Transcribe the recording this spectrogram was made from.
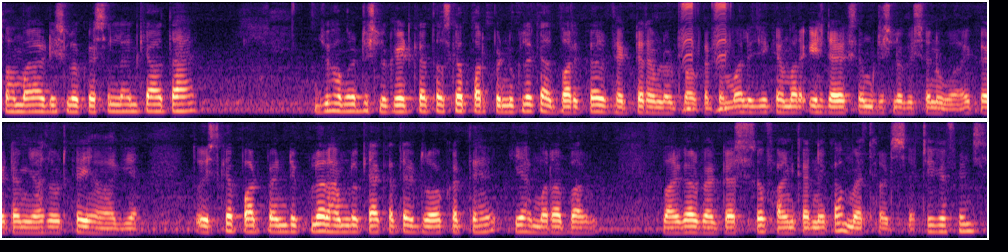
तो हमारा डिसलोकेशन लाइन क्या होता है? जो हमारा डिसलोकेट करता है, उसका परपेंडिकुलर क्या वर्कर वेक्टर हम लोग ड्रॉ करते हैं। मान लीजिए कि हमारा इस डायरेक्शन में डिसलोकेशन हुआ, एक आइटम यहाँ से उठ कर यहाँ आ गया। तो इसका परपेंडिकुलर हम लोग क्या करते हैं ड्रॉ करते हैं। ये हमारा बर्गर वेक्टर से फाइंड करने का मेथड्स है, ठीक है फ्रेंड्स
